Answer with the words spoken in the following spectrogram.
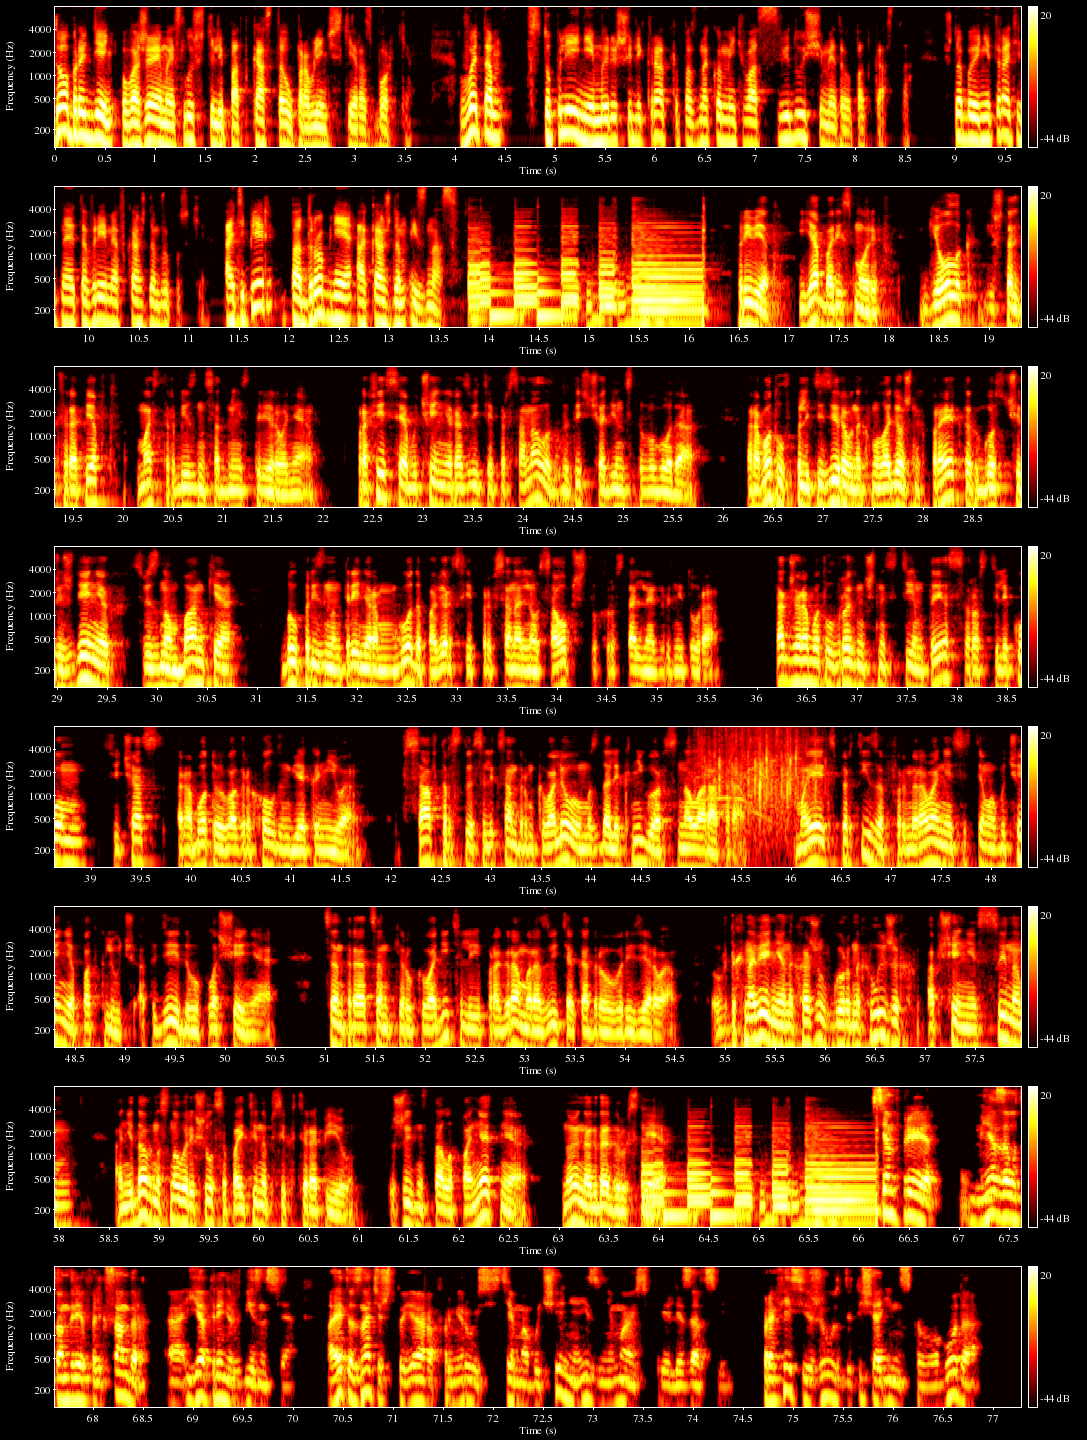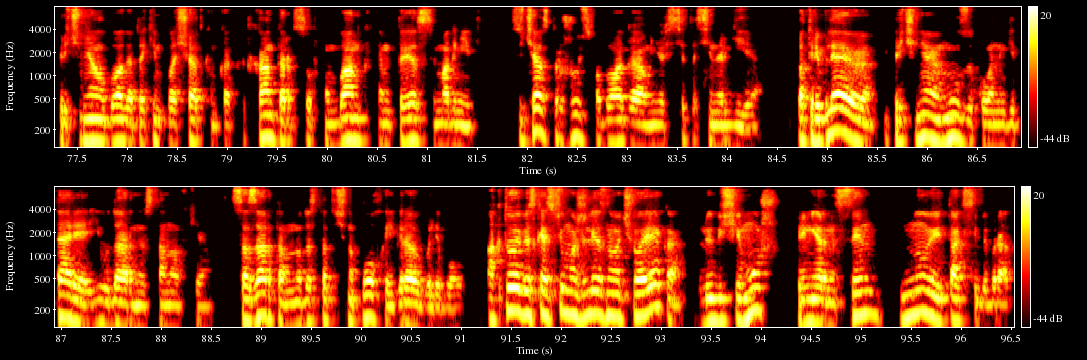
Добрый день, уважаемые слушатели подкаста «Управленческие разборки». В этом вступлении мы решили кратко познакомить вас с ведущими этого подкаста, чтобы не тратить на это время в каждом выпуске. А теперь подробнее о каждом из нас. Привет, я Борис Морев, геолог, гештальтерапевт, мастер бизнес-администрирования. Профессия обучения и развития персонала с 2011 года. Работал в политизированных молодежных проектах, госучреждениях, связном банке, был признан тренером года по версии профессионального сообщества «Хрустальная гарнитура». Также работал в розничной сети МТС, Ростелеком. Сейчас работаю в агрохолдинге «Эконива». В соавторстве с Александром Ковалевым мы сдали книгу «Арсенал оратора». Моя экспертиза в формировании систем обучения под ключ от идеи до воплощения, центры оценки руководителей и программы развития кадрового резерва. Вдохновение нахожу в горных лыжах, общении с сыном, а недавно снова решился пойти на психотерапию. Жизнь стала понятнее, но иногда грустнее. Всем привет! Меня зовут Андреев Александр, э, я тренер в бизнесе. А это значит, что я формирую системы обучения и занимаюсь реализацией. В профессии живу с 2011 года, причинял благо таким площадкам, как HeadHunter, Совкомбанк, МТС и Магнит. Сейчас тружусь во благо университета «Синергия». Потребляю и причиняю музыку на гитаре и ударной установке. С азартом, но достаточно плохо играю в волейбол. А кто я без костюма железного человека? Любящий муж, примерный сын, ну и так себе брат.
